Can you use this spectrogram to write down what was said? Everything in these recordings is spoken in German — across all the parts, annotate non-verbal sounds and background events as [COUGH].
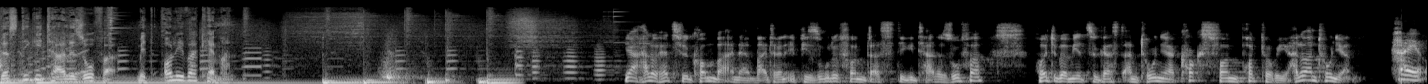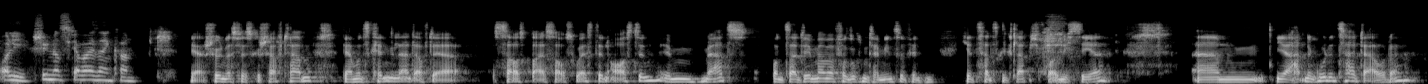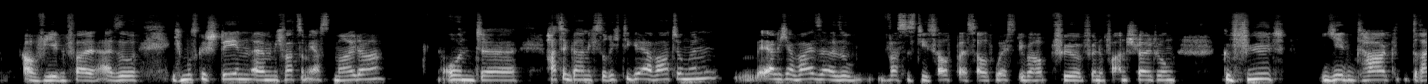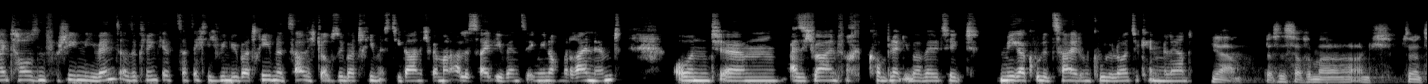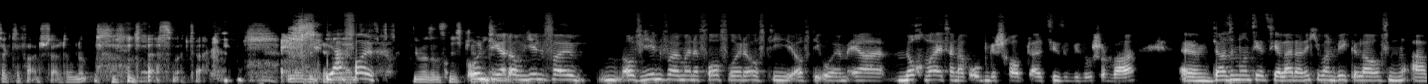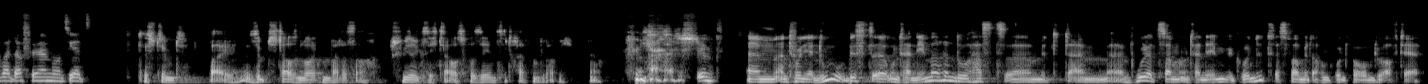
Das digitale Sofa mit Oliver Kemmern. Ja, hallo, herzlich willkommen bei einer weiteren Episode von Das digitale Sofa. Heute bei mir zu Gast Antonia Cox von Potpourri. Hallo Antonia. Hi Olli, schön, dass ich dabei sein kann. Ja, schön, dass wir es geschafft haben. Wir haben uns kennengelernt auf der South by Southwest in Austin im März und seitdem haben wir versucht, einen Termin zu finden. Jetzt hat es geklappt, ich freue mich sehr. Ähm, ja, hat eine gute Zeit da, oder? Auf jeden Fall. Also ich muss gestehen, ähm, ich war zum ersten Mal da und äh, hatte gar nicht so richtige Erwartungen, ehrlicherweise. Also was ist die South by Southwest überhaupt für, für eine Veranstaltung? Gefühlt jeden Tag 3000 verschiedene Events. Also klingt jetzt tatsächlich wie eine übertriebene Zahl. Ich glaube, so übertrieben ist die gar nicht, wenn man alle Side-Events irgendwie noch mit reinnimmt. Und ähm, also ich war einfach komplett überwältigt. Mega coole Zeit und coole Leute kennengelernt. Ja, das ist auch immer eigentlich so eine Zweck der Veranstaltung, ne? [LAUGHS] Erstmal da. ja, voll. Die man sonst nicht kennt. Und die hat auf jeden Fall, auf jeden Fall meine Vorfreude auf die, auf die OMR noch weiter nach oben geschraubt, als sie sowieso schon war. Ähm, da sind wir uns jetzt hier leider nicht über den Weg gelaufen, aber dafür hören wir uns jetzt. Das stimmt. Bei 70.000 Leuten war das auch schwierig, sich da aus Versehen zu treffen, glaube ich. Ja. [LAUGHS] ja, das stimmt. Ähm, Antonia, du bist äh, Unternehmerin. Du hast äh, mit deinem äh, Bruder zusammen ein Unternehmen gegründet. Das war mit auch ein Grund, warum du auf der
